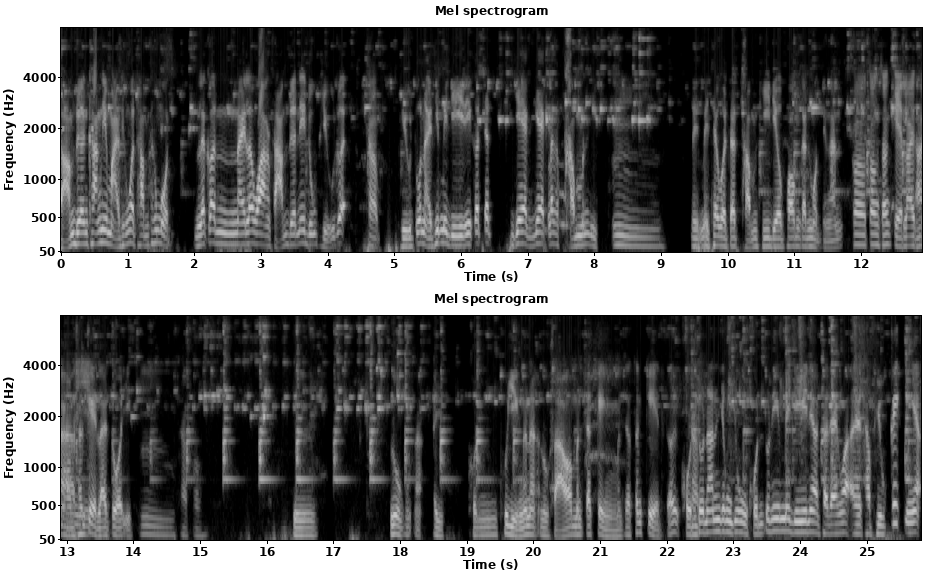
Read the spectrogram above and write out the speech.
สามเดือนครั้งนี่หมายถึงว่าทำทั้งหมด แล้วก็ในระหว่างสามเดือนนี่ดูผิวด้วย ครับ ผิวตัวไหนที่ไม่ดีนี่ก็จะแยกแยกแล้วก็ทำมันอีก อืมไม่ไม่ใช่ว่าจะทำทีเดียวพร้อมกันหมดอย่างนั้น ก็ต้องสังเกตลายตัวอ่าดีสังเกตรายตัวอีก อืมครับผมคือลูกอะไอคนผู้หญิงนั่นนะลูกสาวมันจะเก่งมันจะสังเกตเอ้ยขนตัวนั้นยุ่งยุ่งขนตัวนี้ไม่ดีเนี่ย แสดงว่าเอ้ยถ้าผิวกริ๊กอย่างเงี้ย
